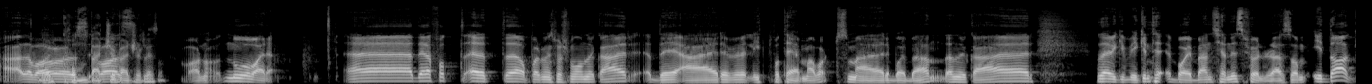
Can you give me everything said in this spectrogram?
Ja, det var, Når kom Badger var, Badger, liksom. var noe, noe var det. Eh, dere har fått et eh, oppvarmingsspørsmål denne uka her. Det er litt på temaet vårt, som er boyband denne uka her. Det er hvilken, boyband-kjendis føler du deg som i dag?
